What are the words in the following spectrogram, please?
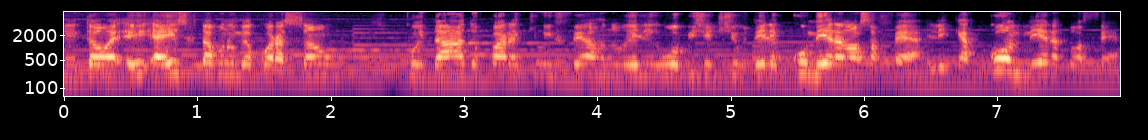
Então, é, é isso que estava no meu coração. Cuidado para que o inferno, ele, o objetivo dele é comer a nossa fé. Ele quer comer a tua fé.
